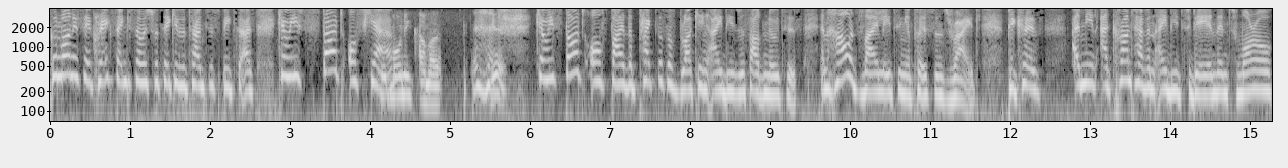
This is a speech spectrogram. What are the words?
Good morning, Sir Craig. Thank you so much for taking the time to speak to us. Can we start off here? Good morning, Kama. Yes. Can we start off by the practice of blocking IDs without notice and how it's violating a person's right? Because, I mean, I can't have an ID today and then tomorrow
